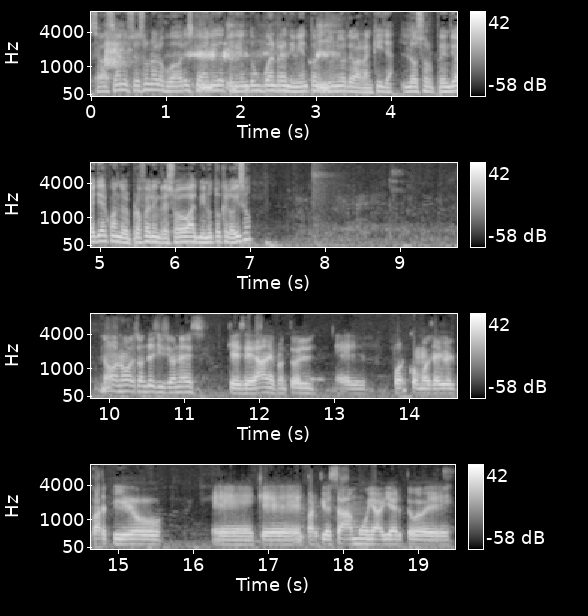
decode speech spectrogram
Sebastián, usted es uno de los jugadores que ha venido teniendo un buen rendimiento en el Junior de Barranquilla. ¿Lo sorprendió ayer cuando el profe lo ingresó al minuto que lo hizo? No, no, son decisiones que se dan de pronto el, el- por cómo se dio el partido, eh, que el partido estaba muy abierto, eh,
